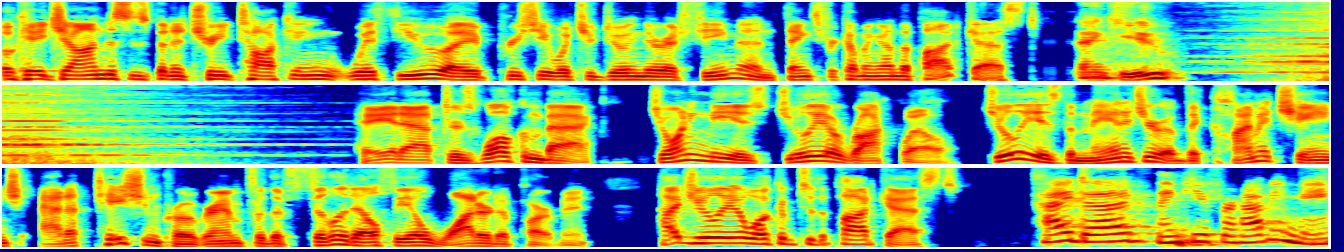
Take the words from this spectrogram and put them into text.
Okay, John, this has been a treat talking with you. I appreciate what you're doing there at FEMA and thanks for coming on the podcast. Thank you. Hey, adapters, welcome back. Joining me is Julia Rockwell. Julia is the manager of the Climate Change Adaptation Program for the Philadelphia Water Department. Hi, Julia. Welcome to the podcast. Hi, Doug. Thank you for having me.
